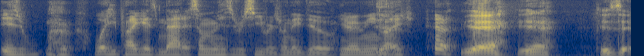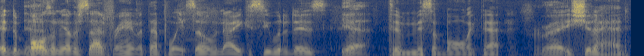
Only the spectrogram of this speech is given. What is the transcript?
is what he probably gets mad at some of his receivers when they do. You know what I mean? Yeah. Like, Yeah, yeah. His the ball's on the other side for him at that point, so now he can see what it is Yeah, to miss a ball like that. Right? He should have had.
